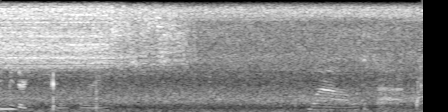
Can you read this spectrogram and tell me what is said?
maybe there's two or three. Wow, look at that.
